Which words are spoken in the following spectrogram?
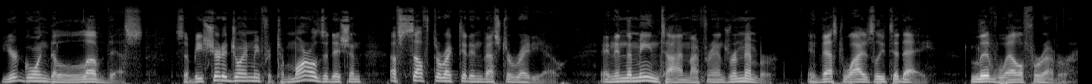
you're going to love this. So be sure to join me for tomorrow's edition of Self Directed Investor Radio. And in the meantime, my friends, remember invest wisely today, live well forever.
